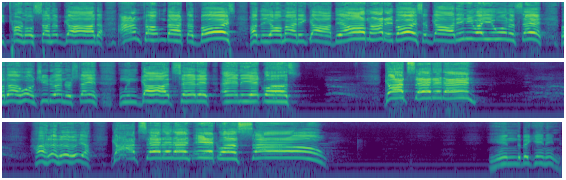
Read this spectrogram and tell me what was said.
eternal Son of God. I'm talking about the voice of the Almighty God, the Almighty voice of God, any way you want to say it. But I want you to understand when God said it and it was. God said it and. Hallelujah. God said it and it was so. In the beginning,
